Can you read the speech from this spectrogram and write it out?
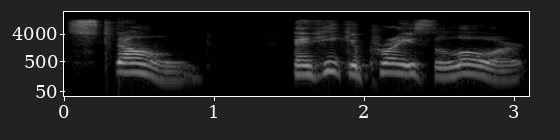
stoned, and he could praise the Lord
